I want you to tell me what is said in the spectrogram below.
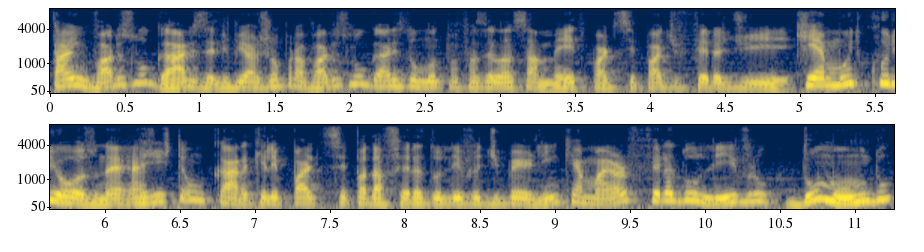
tá em vários lugares, ele viajou para vários lugares do mundo para fazer lançamento, participar participar de feira de. Que é muito curioso, né? A gente tem um cara que ele participa da Feira do Livro de Berlim, que é a maior feira do livro do mundo,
